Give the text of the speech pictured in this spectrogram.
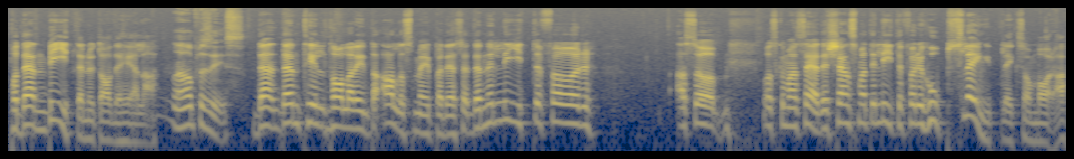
på den biten utav det hela. Ja, precis. Den, den tilltalar inte alls mig på det sättet. Den är lite för alltså, vad ska man säga? Det känns som att det är lite för ihopslängt liksom bara.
